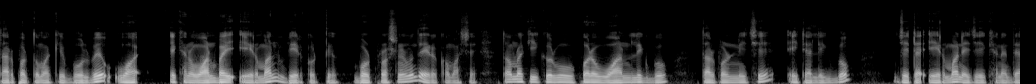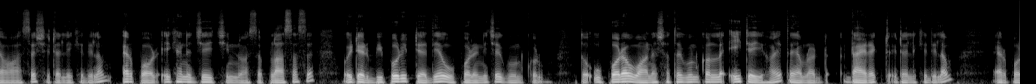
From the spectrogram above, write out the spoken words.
তারপর তোমাকে বলবে এখানে ওয়ান বাই এর মান বের করতে বোর্ড প্রশ্নের মধ্যে এরকম আসে। তো আমরা কি করব? উপরে ওয়ান লিখব, তারপর নিচে এইটা লিখব। যেটা এর মানে যে এখানে দেওয়া আছে সেটা লিখে দিলাম। এরপর এখানে যেই চিহ্ন আছে প্লাস আছে, ওইটার বিপরীতটা দিয়ে উপরে নিচে গুণ করব। তো উপরে ওয়ানের সাথে গুণ করলে এইটাই হয়, তাই আমরা ডাইরেক্ট এটা লিখে দিলাম। এরপর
